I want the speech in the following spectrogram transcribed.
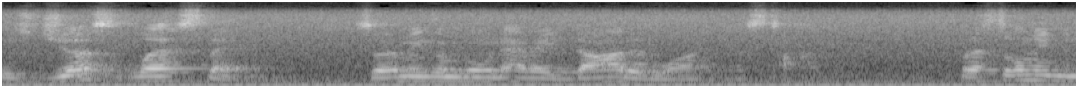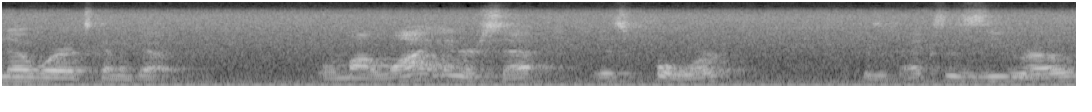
is just less than. So that means I'm going to have a dotted line this time. But I still need to know where it's going to go. Well, my y-intercept is 4, because if x is 0,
